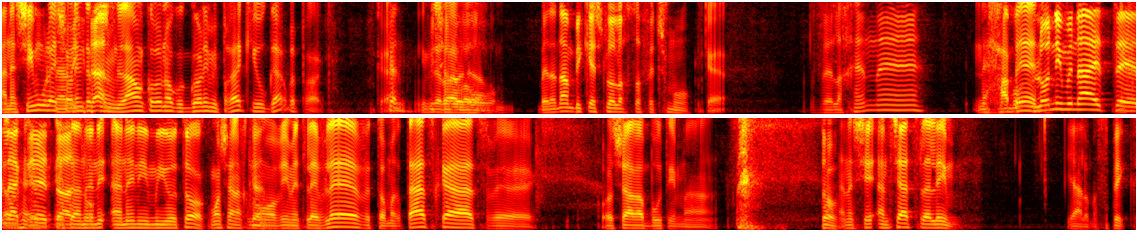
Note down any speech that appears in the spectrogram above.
אנשים אולי שואלים את. עצמם למה קוראים לו גולם מפראג, כי הוא גר בפראג. כן, אם מי זה לא היה יודע. ברור. בן אדם ביקש לא לחשוף את שמו, כן. ולכן אה, נכבד. לא נמנע את אה, להקריא את דעתו. אנוני- אנונימיותו, כמו שאנחנו כן. אוהבים את לב לב, את תומר טצקץ, וכל שאר הבוטים, טוב, אנשי- אנשי הצללים. יאללה, מספיק.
